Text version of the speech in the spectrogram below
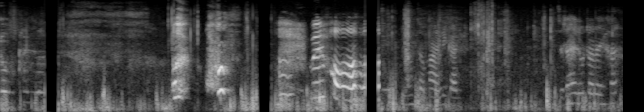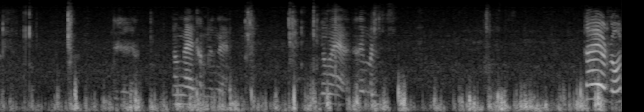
ดูกันเลยไม่พอเราจะมาด้วยกัน จะได้รถอะไรคะเดี๋ยวๆๆยังไงทำยังไงยังไงอะให้มัน ได้รส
